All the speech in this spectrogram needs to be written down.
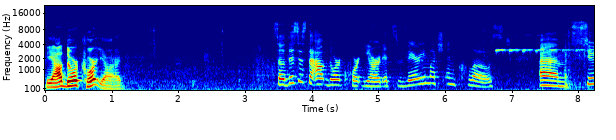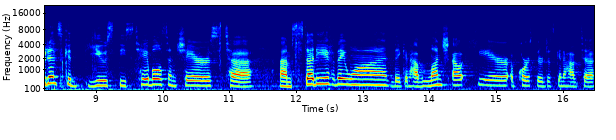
The outdoor courtyard. So this is the outdoor courtyard. It's very much enclosed. Um, students could use these tables and chairs to um, study if they want. They could have lunch out here. Of course, they're just going to have to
